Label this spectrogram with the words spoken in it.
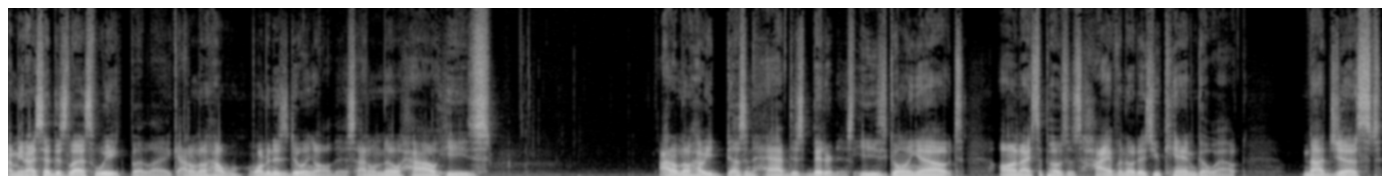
I mean, I said this last week, but like, I don't know how Mormon is doing all this. I don't know how he's. I don't know how he doesn't have this bitterness. He's going out on, I suppose, as high of a note as you can go out, not just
